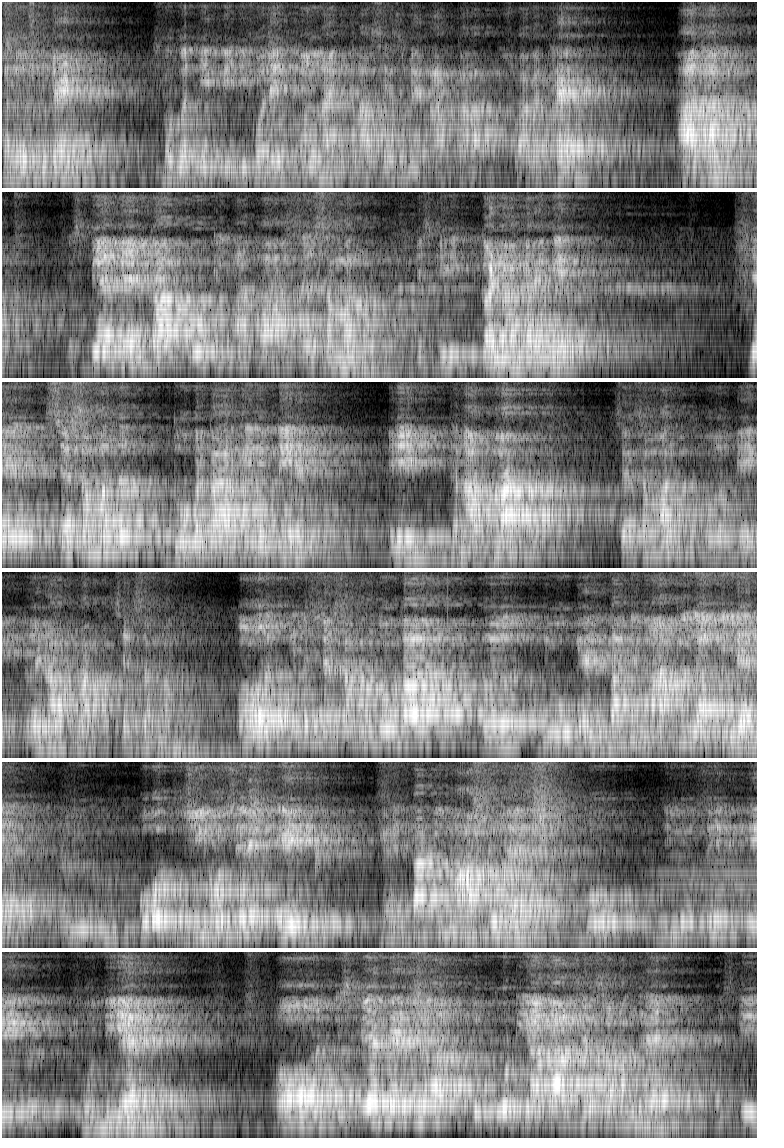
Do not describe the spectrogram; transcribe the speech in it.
Hello student Bhagwati PG college online classes में आपका स्वागत है। आज हम स्पेयर पेन का कोटि आकार से संबंध इसकी गणना करेंगे। यह से संबंध दो प्रकार के होते हैं। एक धनात्मक से संबंध और एक ऋणात्मक से संबंध। और इन से संबंधों का जो गहनता की माप की जाती है वो ज़ीरो से एक। गहनता की माप जो है, वो ज़ीरो से एक होती है। और पेन का जो कोटि आकार से संबंध है, इसकी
